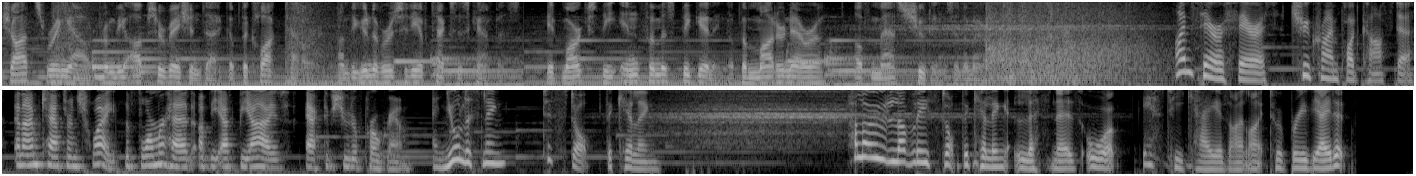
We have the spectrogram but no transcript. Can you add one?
shots ring out from the observation deck of the clock tower on the University of Texas campus. It marks the infamous beginning of the modern era of mass shootings in America. I'm Sarah Ferris, true crime podcaster. And I'm Katherine Schweit, the former head of the FBI's active shooter program. And you're listening to Stop the Killing. Hello, lovely Stop the Killing listeners, or STK as I like to abbreviate it.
